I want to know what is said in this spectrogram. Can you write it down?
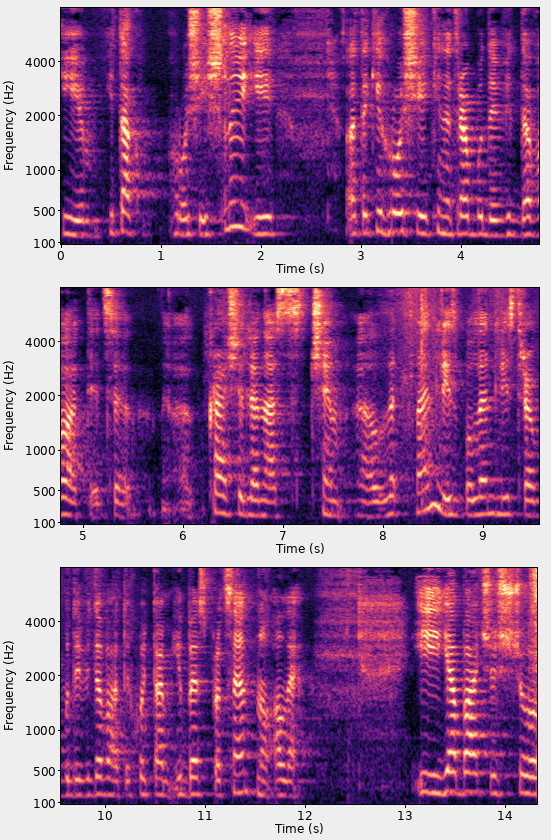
і, і так гроші йшли, і такі гроші, які не треба буде віддавати, це е, краще для нас, чим е, ле- ленд-ліз, бо ленд-ліз треба буде віддавати, хоч там і безпроцентно, але. І я бачу, що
